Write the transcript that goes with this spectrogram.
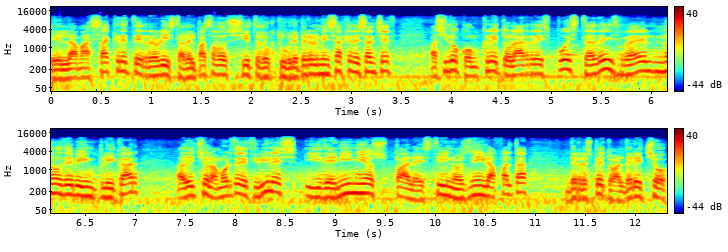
en la masacre terrorista del pasado 7 de octubre. Pero el mensaje de Sánchez ha sido concreto. La respuesta de Israel no debe implicar ha dicho la muerte de civiles y de niños palestinos, ni la falta de respeto al derecho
